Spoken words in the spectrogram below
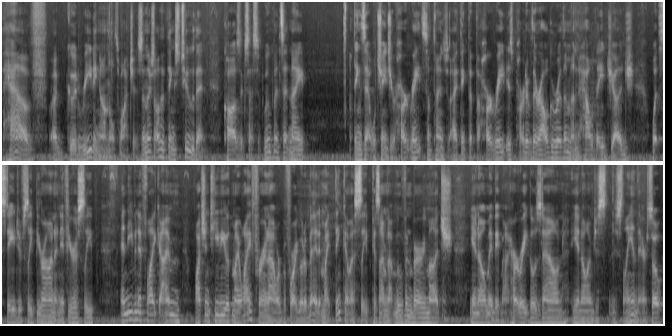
have a good reading on those watches. And there's other things too that cause excessive movements at night, things that will change your heart rate. Sometimes I think that the heart rate is part of their algorithm and how they judge what stage of sleep you're on and if you're asleep. And even if like I'm watching TV with my wife for an hour before I go to bed, it might think I'm asleep because I'm not moving very much. You know, maybe my heart rate goes down. You know, I'm just just laying there. So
